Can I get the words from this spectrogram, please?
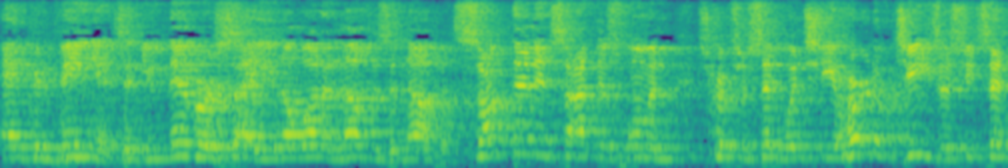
and convenience, and you never say, you know what, enough is enough. But something inside this woman, Scripture said, when she heard of Jesus, she said,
